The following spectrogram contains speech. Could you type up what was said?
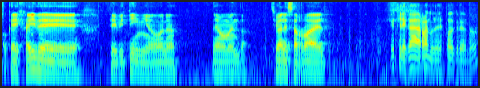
Ok, high de. de Vitiño, boludo. De momento. Si le cerró a él. Este le cae agarrando en el spot, creo, ¿no?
